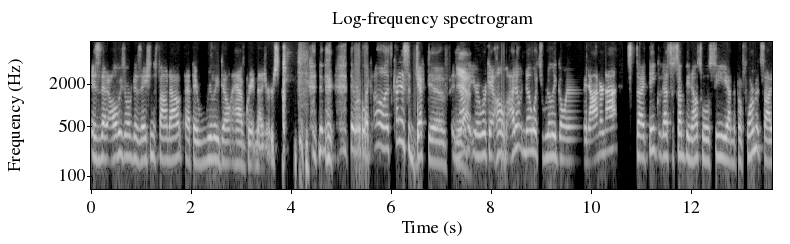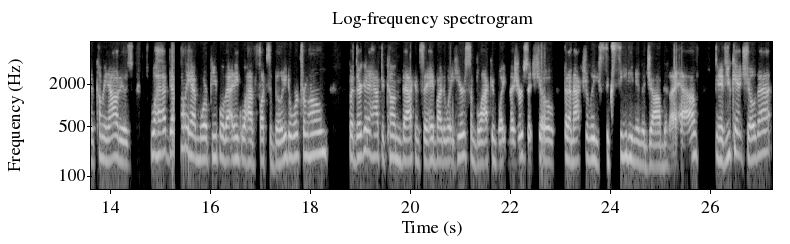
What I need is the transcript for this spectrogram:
is that all these organizations found out that they really don't have great measures. they, they, were like, oh, it's kind of subjective. And yeah. now that you're work at home, I don't know what's really going on or not. So I think that's something else we'll see on the performance side of coming out is we'll have definitely have more people that I think will have flexibility to work from home but they're going to have to come back and say, hey, by the way, here's some black and white measures that show that I'm actually succeeding in the job that I have. And if you can't show that,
